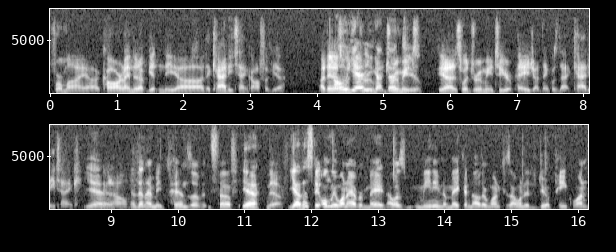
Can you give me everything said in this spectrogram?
for my uh, car, and I ended up getting the uh, the caddy tank off of you. I think that's Oh what yeah, drew, you got drew that me. too. Yeah, that's what drew me to your page. I think was that caddy tank. Yeah. you know. And then I made pins of it and stuff. Yeah. Yeah. Yeah, that's the only one I ever made. I was meaning to make another one because I wanted to do a pink one,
